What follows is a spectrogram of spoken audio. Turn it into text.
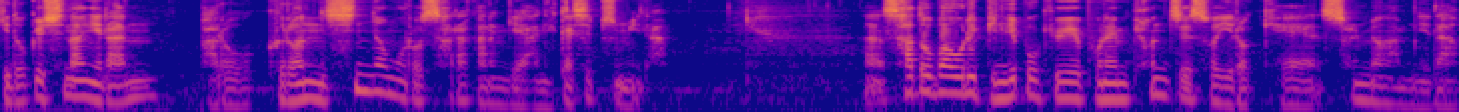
기독교 신앙이란 바로 그런 신념으로 살아가는 게 아닐까 싶습니다. 아, 사도 바울이 빌립보 교회에 보낸 편지에서 이렇게 설명합니다.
